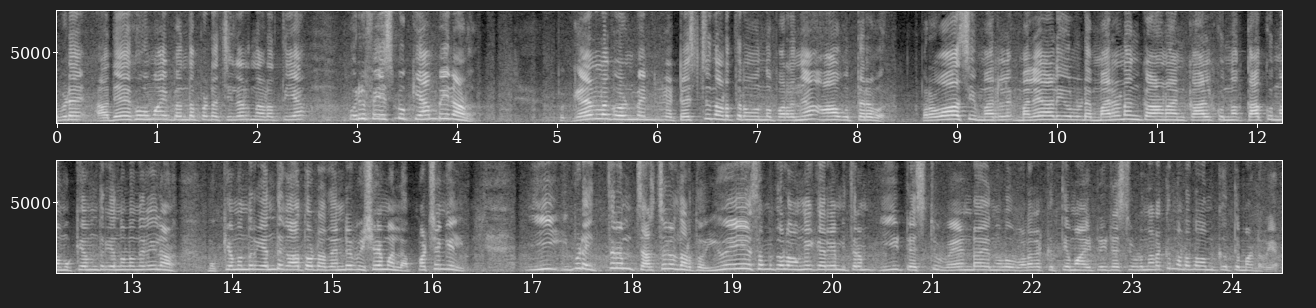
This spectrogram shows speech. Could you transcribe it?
ഇവിടെ അദ്ദേഹവുമായി ബന്ധപ്പെട്ട ചിലർ നടത്തിയ ഒരു ഫേസ്ബുക്ക് ക്യാമ്പയിനാണ്. കേരള ഗവൺമെന്റിന്റെ ടെസ്റ്റ് നടത്തണമെന്ന് പറഞ്ഞ ആ ഉത്തരവ് പ്രവാസി മലയാളികളുടെ മരണം കാണാൻ കാൽക്കുന്ന കാക്കുന്ന മുഖ്യമന്ത്രി എന്നുള്ള നിലയിലാണ്. മുഖ്യമന്ത്രി എന്ത് കാത്തോട്ടെ അതെന്റെ വിഷയമല്ല. പക്ഷെങ്കിൽ ഈ ഇവിടെ ഇത്തരം ചർച്ചകൾ നടത്തും? യു എ സംബന്ധിച്ചോളം അങ്ങേക്കറിയാം ഇത്തരം ഈ ടെസ്റ്റ് വേണ്ട എന്നുള്ളത് വളരെ കൃത്യമായിട്ട് ഈ ടെസ്റ്റ് ഇവിടെ നടക്കുന്നുണ്ടെന്ന് നമുക്ക് കൃത്യമായിട്ട് അറിയാം.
